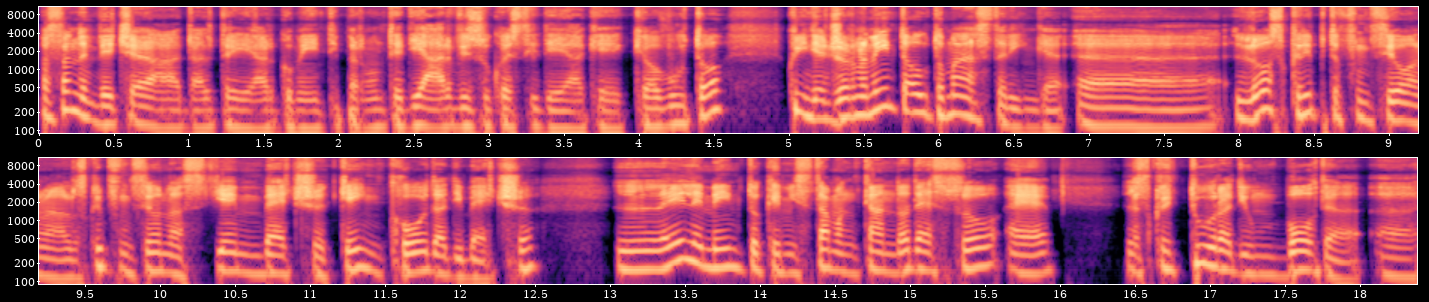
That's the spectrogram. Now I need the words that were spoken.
Passando invece ad altri argomenti per non tediarvi su questa idea che, che, ho avuto, quindi aggiornamento automastering, eh, lo script funziona, lo script funziona sia in batch che in coda di batch. L'elemento che mi sta mancando adesso è la scrittura di un bot uh,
